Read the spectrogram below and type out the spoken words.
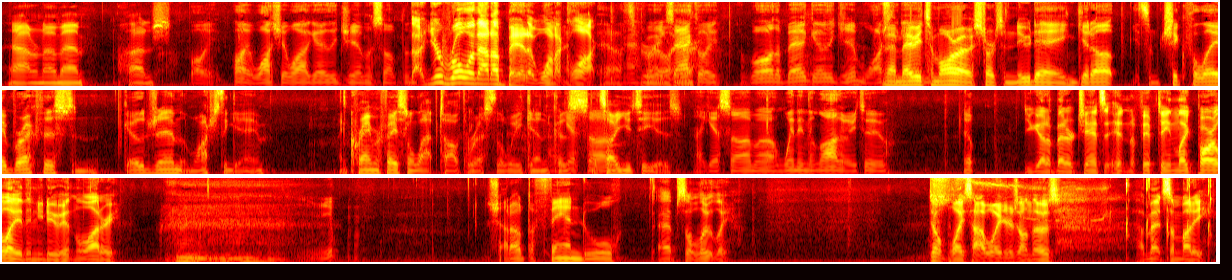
I don't know, man. I just Probably, probably watch it while I go to the gym or something. Uh, You're rolling out of bed at 1 o'clock. yeah, that's Yeah, real. here. exactly. Go out of bed, go to the gym, watch. Yeah, the maybe game. tomorrow starts a new day. Get up, get some Chick Fil A breakfast, and go to the gym and watch the game. And cram your face on a laptop the rest of the weekend because guess, that's how um, UT is. I guess I'm uh, winning the lottery too. Yep. You got a better chance at hitting a 15 leg parlay than you do hitting the lottery. Yep. Shout out to FanDuel. Absolutely. Don't place high wagers on those. I met somebody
